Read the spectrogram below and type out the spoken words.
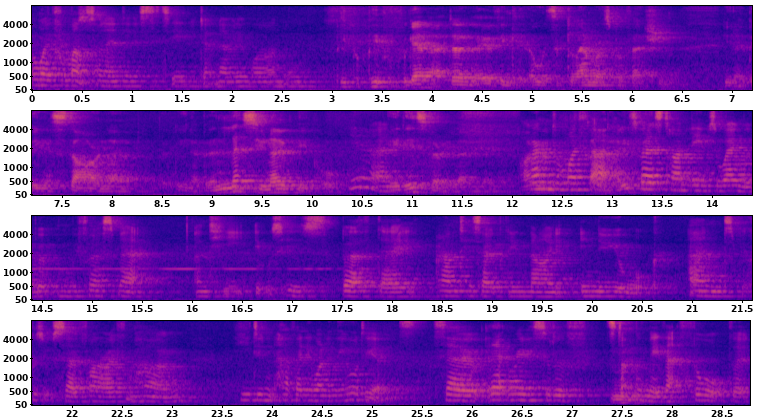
Away for months on end in a city and you don't know anyone. And People people forget that, don't they? They think oh, it's a glamorous profession, you know, being a star and a, you know. But unless you know people, yeah. it is very lonely. I remember my I uh, it. first time Leigh was away when we, when we first met, and he it was his birthday and his opening night in New York, and because it was so far away from home, he didn't have anyone in the audience. So that really sort of stuck Mm. with me. That thought that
